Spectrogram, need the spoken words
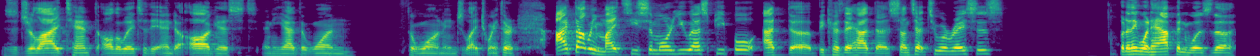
is it July 10th all the way to the end of August, and he had the one the one in July 23rd. I thought we might see some more US people at the because they had the Sunset Tour races. But I think what happened was the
